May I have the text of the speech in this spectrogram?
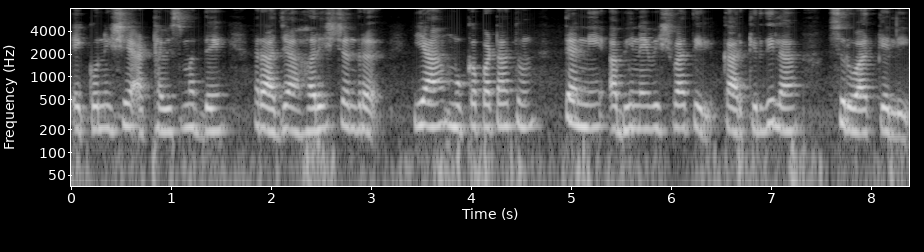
एकोणीसशे अठ्ठावीसमध्ये राजा हरिश्चंद्र या मुकपटातून त्यांनी अभिनय विश्वातील कारकिर्दीला सुरुवात केली.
